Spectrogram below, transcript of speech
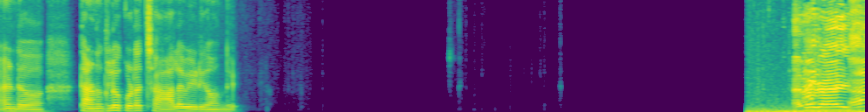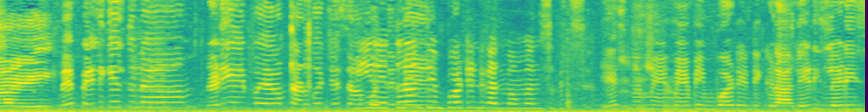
అండ్ తణుకులో కూడా చాలా వేడిగా ఉంది. హలో గైస్ మేము పెళ్ళికి వెళ్తున్నాం రెడీ అయిపోయాం తణుకు వచ్చేసాం మీరిద్దరు అంత ఇంపార్టెంట్ కదా మమ్మల్ని ఇంపార్టెంట్ ఇక్కడ. లేడీస్ లేడీస్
